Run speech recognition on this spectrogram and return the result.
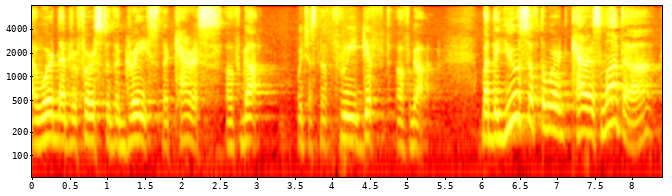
a word that refers to the grace, the charis of God, which is the free gift of God. But the use of the word charismata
